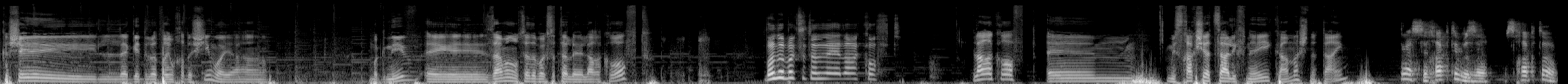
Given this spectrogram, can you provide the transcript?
קשה לי להגיד על הדברים חדשים, הוא היה מגניב. אה, זלמן רוצה לדבר קצת על אה, לארה קרופט? בוא נדבר קצת על אה, לארה קרופט. לארה קרופט, אה, משחק שיצא לפני כמה? שנתיים? לא, שיחקתי בזה, משחק טוב.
